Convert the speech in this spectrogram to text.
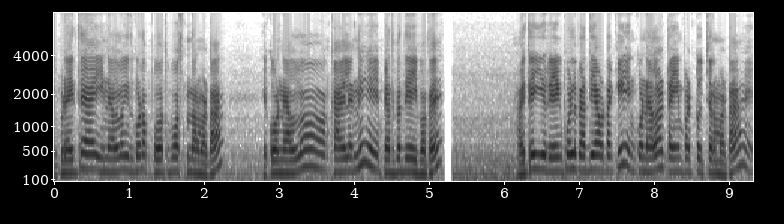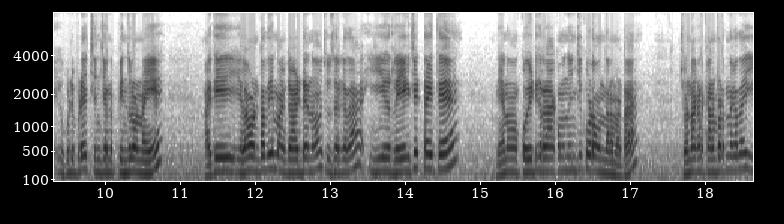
ఇప్పుడైతే ఈ నెలలో ఇది కూడా పూత పోస్తుంది అనమాట ఎక్కువ నెలలో కాయలన్నీ పెద్ద పెద్దవి అయిపోతాయి. అయితే ఈ రేగిపళ్ళు పెద్ద అవ్వటానికి ఇంకో నెల టైం పట్టొచ్చు అనమాట ఇప్పుడిప్పుడే చిన్న చిన్న పిందులు ఉన్నాయి అయితే ఇలా ఉంటుంది మా గార్డెన్ చూసారు కదా? ఈ రేగి చెట్టు అయితే నేను కొయిటికి రాకముందు నుంచి కూడా ఉందన్నమాట చూడండి అక్కడ కనపడుతుంది కదా ఈ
